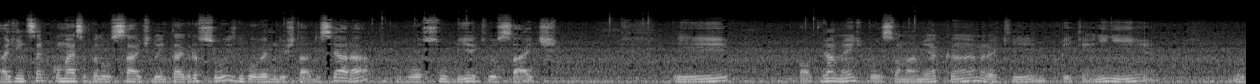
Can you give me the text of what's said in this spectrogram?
a gente sempre começa pelo site do Integra SUS, do governo do estado do Ceará. Vou subir aqui o site e obviamente, posicionar minha câmera aqui pequenininha no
